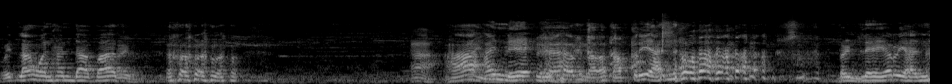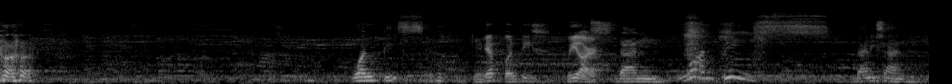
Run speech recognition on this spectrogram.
Wait lang, one hand dapat. Ah, ah, ah, hindi. Naka top 3 yan. Third layer yan. One piece? Yep, One Piece. We are. Danny. One piece! Danny-san. Oh.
